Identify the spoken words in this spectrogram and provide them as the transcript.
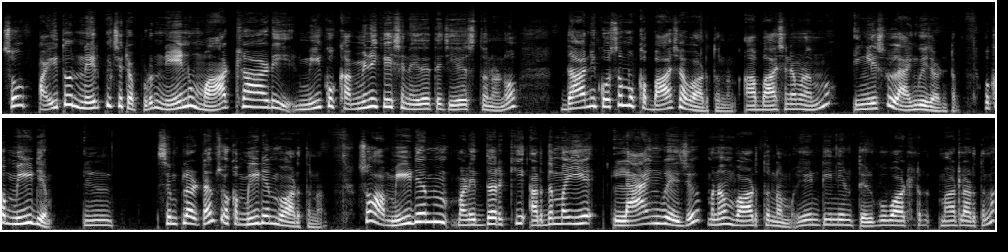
సో పైథాన్ నేర్పించేటప్పుడు నేను మాట్లాడి మీకు కమ్యూనికేషన్ ఏదైతే చేస్తున్నానో దానికోసం ఒక భాష వాడుతున్నాను. ఆ భాషనే మనము ఇంగ్లీష్లో లాంగ్వేజ్ అంటాం. ఒక మీడియం ఇన్ సింప్లర్ టర్మ్స్ ఒక మీడియం వాడుతున్నాం. సో ఆ మీడియం మన ఇద్దరికి అర్థమయ్యే లాంగ్వేజ్ మనం వాడుతున్నాము. ఏంటి? నేను తెలుగు మాట్లా మాట్లాడుతున్నా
